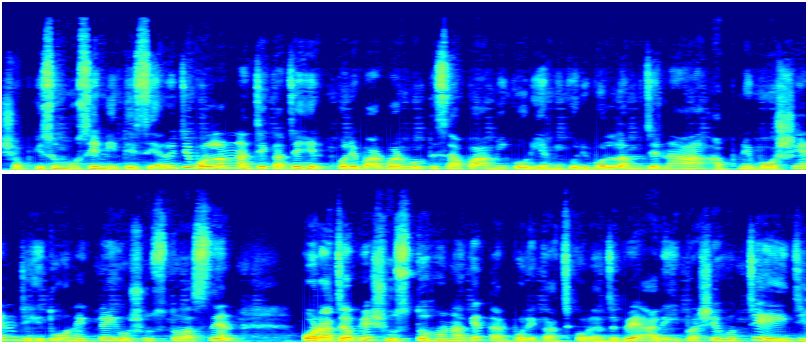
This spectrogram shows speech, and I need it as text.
সব কিছু মুছে নিতেছি। আর ওই যে বললাম না যে কাজে হেল্প করে বারবার বলতেছে, আপা, আমি করি আমি করি। বললাম যে, না, আপনি বসেন, যেহেতু অনেকটাই অসুস্থ আছেন করা যাবে, সুস্থ হন আগে, তারপরে কাজ করা যাবে। আর এই পাশে হচ্ছে এই যে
